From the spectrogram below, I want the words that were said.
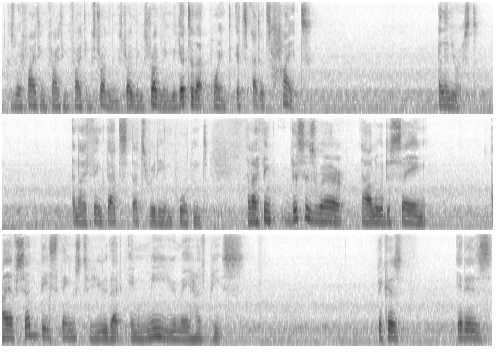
Because we're fighting, fighting, fighting, struggling, struggling, struggling. We get to that point, it's at its height, and then you rest. And I think that's that's really important. And I think this is where our Lord is saying, I have said these things to you that in me you may have peace. Because it is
